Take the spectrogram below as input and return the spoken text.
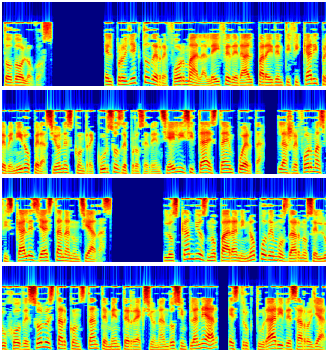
todólogos. El proyecto de reforma a la ley federal para identificar y prevenir operaciones con recursos de procedencia ilícita está en puerta, las reformas fiscales ya están anunciadas. Los cambios no paran y no podemos darnos el lujo de solo estar constantemente reaccionando sin planear, estructurar y desarrollar.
